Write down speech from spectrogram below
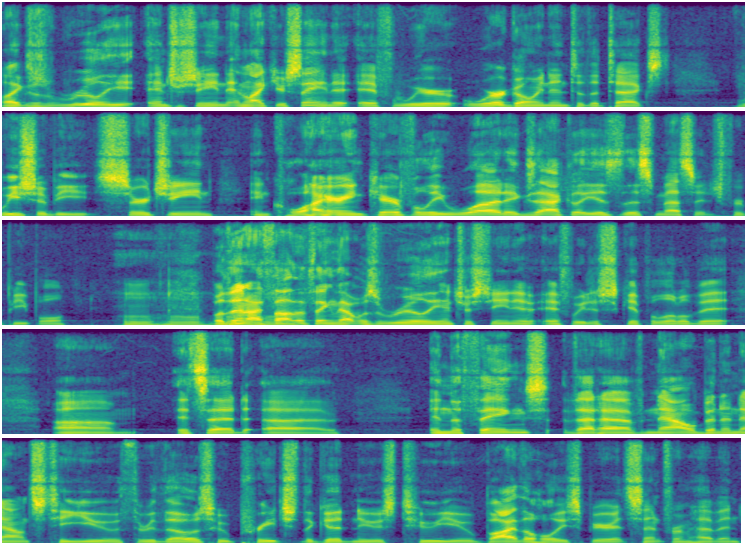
Like it's really interesting, and like you're saying, if we're we're going into the text, we should be searching, inquiring carefully, what exactly is this message for people Mm-hmm. but then I thought the thing that was really interesting, if, if we just skip a little bit, um, it said, uh, In the things that have now been announced to you through those who preach the good news to you by the Holy Spirit sent from heaven,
